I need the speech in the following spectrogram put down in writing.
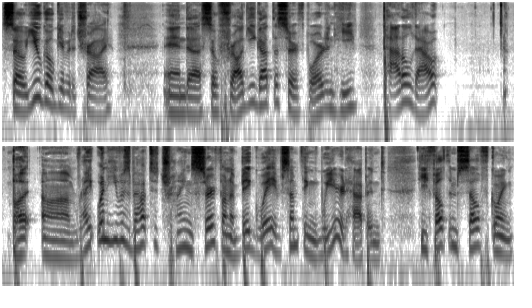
So you go give it a try. And, uh, so Froggy got the surfboard and he paddled out. But um, right when he was about to try and surf on a big wave, something weird happened. He felt himself going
